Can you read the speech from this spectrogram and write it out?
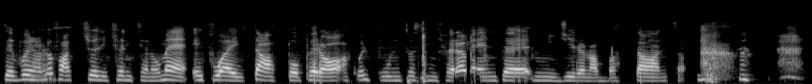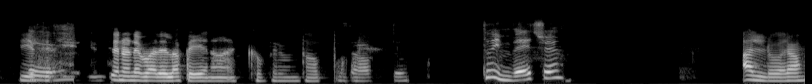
se poi non lo faccio, licenziano me e tu hai il tappo, però a quel punto, sinceramente, mi girano abbastanza. sì, effettivamente non ne vale la pena, ecco, per un tappo. Esatto. Tu invece? Allora,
